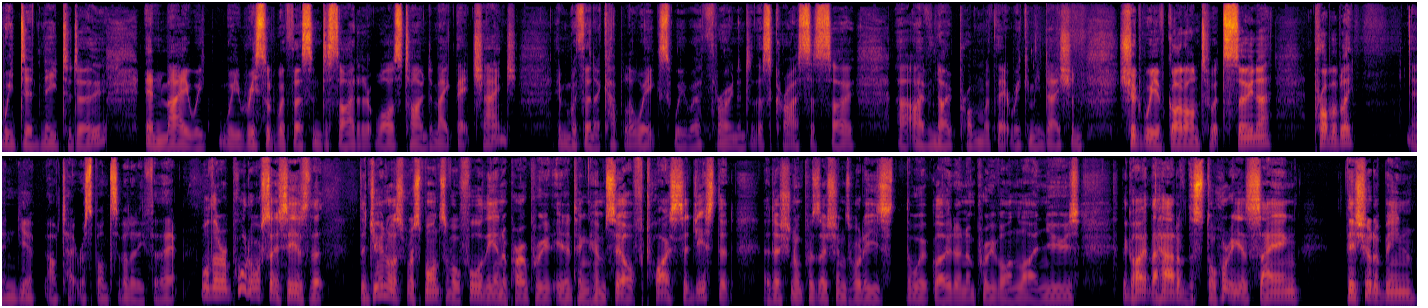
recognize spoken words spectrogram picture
we did need to do. In May, we, we wrestled with this and decided it was time to make that change. And within a couple of weeks, we were thrown into this crisis. So uh, I have no problem with that recommendation. Should we have got onto it sooner? Probably. And yeah, I'll take responsibility for that. Well, the report also says that the journalist responsible for the inappropriate editing himself twice suggested additional positions would ease the workload and improve online news. The guy at the heart of the story is saying there should have been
